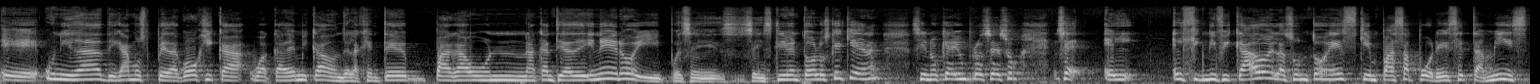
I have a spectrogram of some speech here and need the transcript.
eh, unidad, digamos, pedagógica o académica donde la gente paga una cantidad de dinero y pues se inscriben todos los que quieran, sino que hay un proceso, o sea, el, el significado del asunto es quién pasa por ese tamiz.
